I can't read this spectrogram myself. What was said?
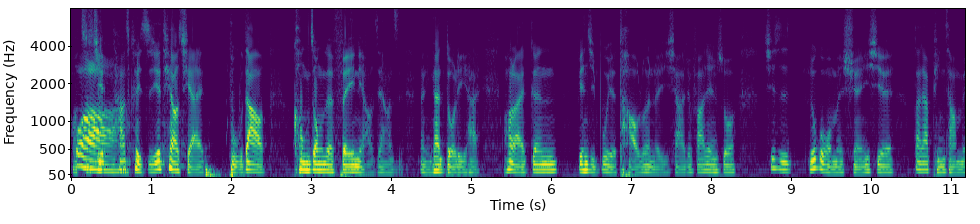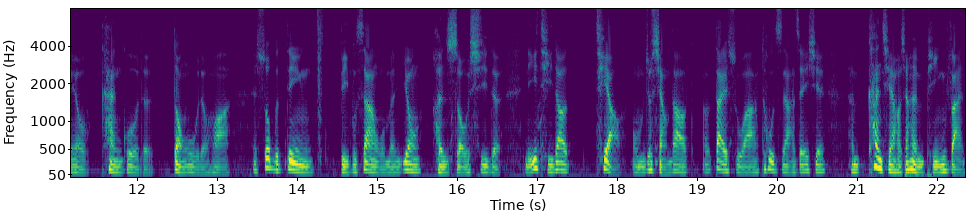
哦直接它可以直接跳起来捕到空中的飞鸟这样子。那你看多厉害！后来跟编辑部也讨论了一下，就发现说，其实如果我们选一些大家平常没有看过的动物的话，说不定比不上我们用很熟悉的。你一提到。跳，我们就想到呃袋鼠啊、兔子啊这一些很看起来好像很平凡，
